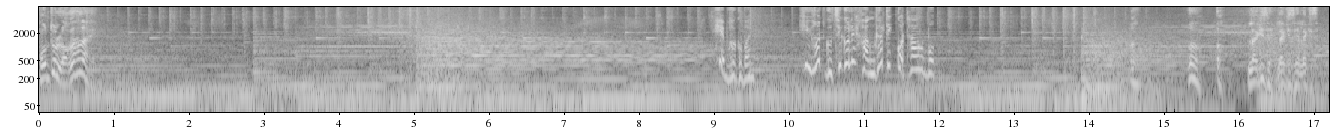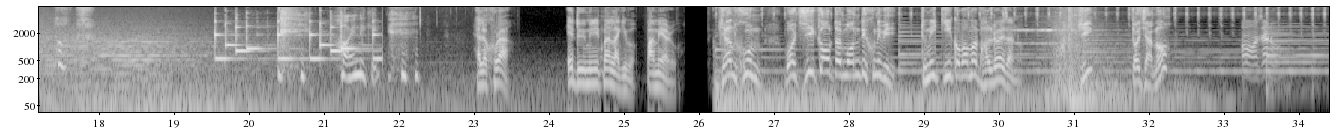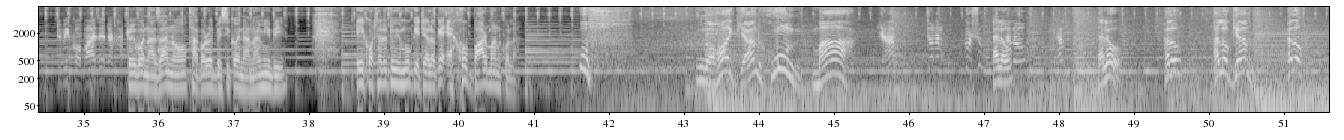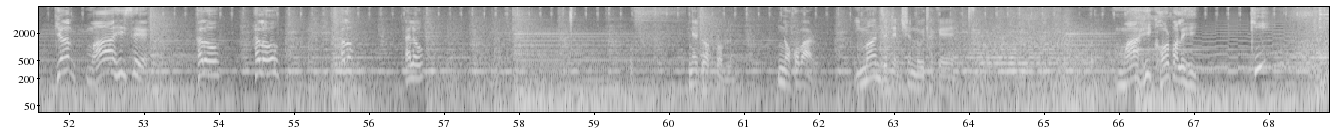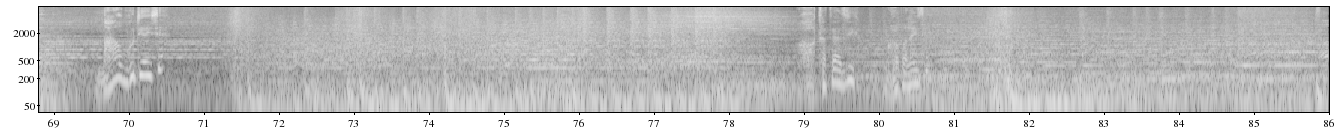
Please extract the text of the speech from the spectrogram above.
ফোনটো লগা নাই। হে ভগৱান সিহঁত গুচি গ'লে সাংঘাতিক কথা হ'ব। অ, অ, লাগিছে লাগিছে লাগিছে। হয় নেকি? হেল্ল' খুৰা এই দুই মিনিটমান লাগিব পামেই আৰু। জ্ঞান শুন মই যি কওঁ তই মন দি শুনিবি। তুমি কি ক'বা মই ভালদৰে জানো? কি? তই জান? অঁ জানো। তুমি ক'বা যে তই সাঁতুৰিব নাজানো সাগৰত বেছিকৈ নানামিবি। এই কথাটো তুমি মোক এতিয়ালৈকে এশ বাৰমান ক'লা। উফ নহয় জ্ঞান শুন। মা। Hello' hello' hello' hello' Gyan. Hello' Gyan মা আহিছে। Hello' hello' hello' hello' network problem. নক'বা আৰু। ইমান যে টেনশ্যন লৈ থাকে। মা আহি ঘৰ পালেহি। কি? মা উভতি আহিছে? হঠাতে আজি ঘৰ পালেহি যে।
